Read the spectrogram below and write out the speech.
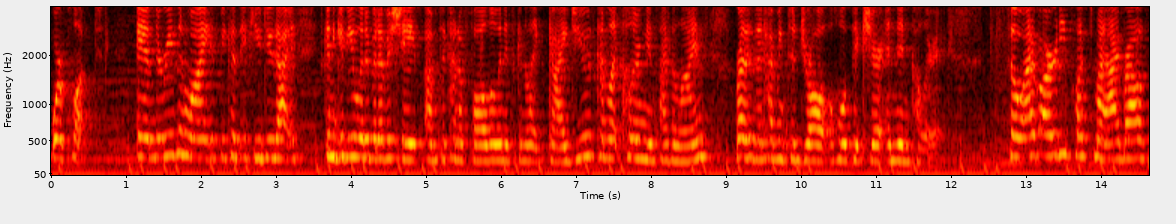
or plucked. And the reason why is because if you do that, gonna give you a little bit of a shape um, to kind of follow and it's gonna like guide you. It's kind of like coloring inside the lines rather than having to draw a whole picture and then color it. So I've already plucked my eyebrows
